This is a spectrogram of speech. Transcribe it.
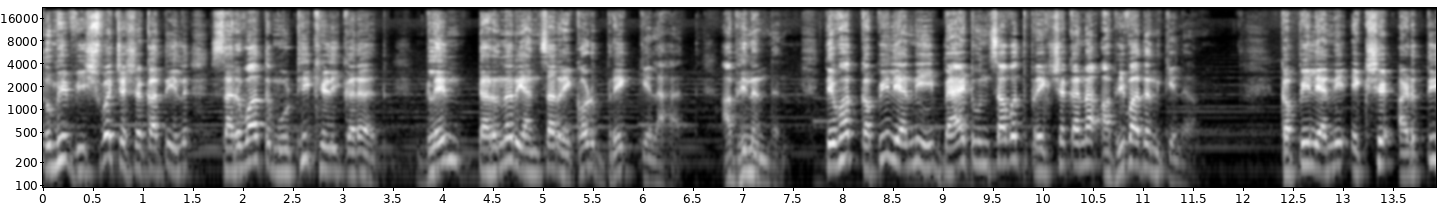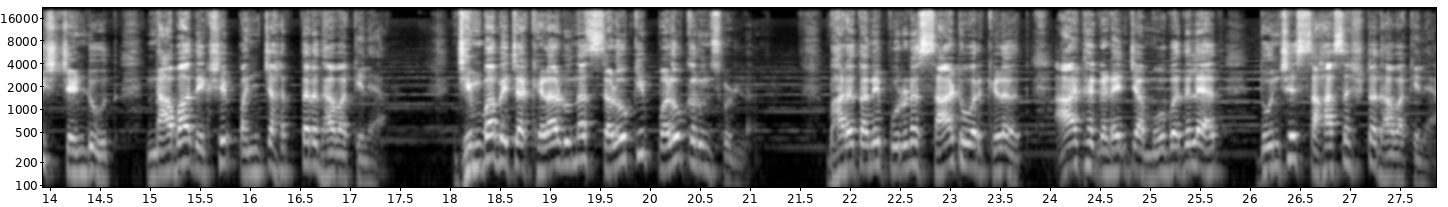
तुम्ही विश्वचषकातील सर्वात मोठी खेळी करत ग्लेन टर्नर यांचा रेकॉर्ड ब्रेक केला आहात. अभिनंदन. तेव्हा कपिल यांनी बॅट उंचावत प्रेक्षकांना अभिवादन केलं. कपिल यांनी एकशे अडतीस चेंडूत नाबाद एकशे पंचाहत्तर धावा केल्या. झिम्बाबेच्या खेळाडूंना सळो की पळो करून सोडलं. भारताने पूर्ण साठ ओव्हर खेळत आठ गड्यांच्या मोबदल्यात दोनशे सहासष्ट धावा केल्या.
